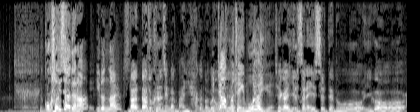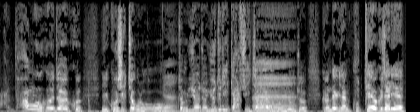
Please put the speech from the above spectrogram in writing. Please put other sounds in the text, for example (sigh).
꼭 서 있어야 되나? 이런 날? 나 나도 그런 생각 많이 하거든요. 그 떼학볕에 이게 뭐야 이게? 제가 일선에 있을 때도 이거 너무 그저그이 고식적으로 예. 좀 유, 저 유두리 있게 할 수 있잖아요. 예. 그, 요, 저, 그런데 그냥 구태여 그 자리에 예,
